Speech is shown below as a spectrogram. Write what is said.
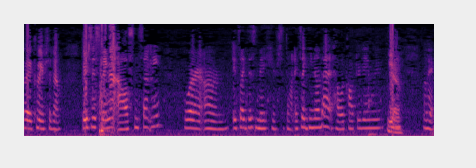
Okay, come here, sit down. There's this thing that Allison sent me, where um, it's like this maze. Here, sit down. It's like you know that helicopter game we. Yeah. Okay,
